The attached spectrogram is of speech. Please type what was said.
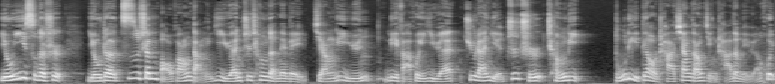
有意思的是，有着资深保皇党议员之称的那位蒋丽云立法会议员，居然也支持成立独立调查香港警察的委员会。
